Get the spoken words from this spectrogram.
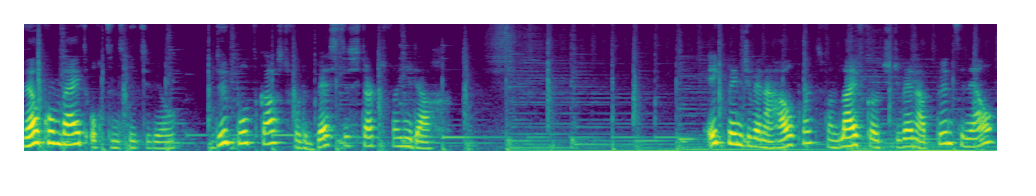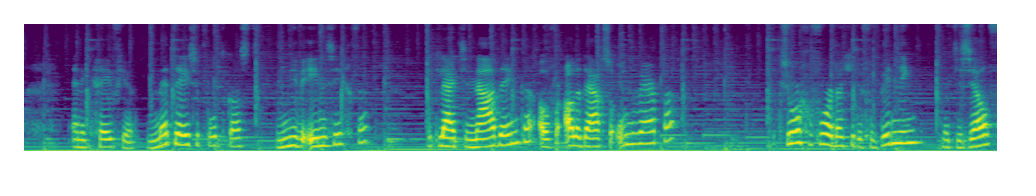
Welkom bij het Ochtendritueel, de podcast voor de beste start van je dag. Ik ben Joanna Halpert van lifecoachjoanna.nl en ik geef je met deze podcast nieuwe inzichten. Ik laat je nadenken over alledaagse onderwerpen. Ik zorg ervoor dat je de verbinding met jezelf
